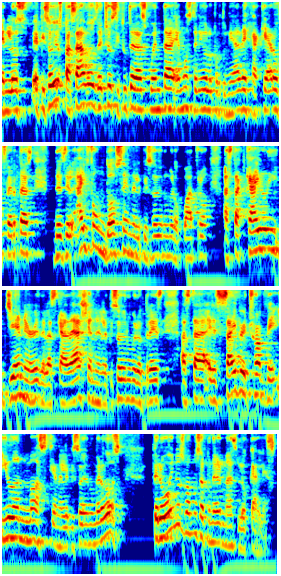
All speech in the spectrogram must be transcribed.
En los episodios pasados, de hecho, si tú te das cuenta, hemos tenido la oportunidad de hackear ofertas desde el iPhone 12 en el episodio número 4 hasta Kylie Jenner de las Kardashian en el episodio número 3, hasta el Cybertruck de Elon Musk en el episodio número 2. Pero hoy nos vamos a poner más locales,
